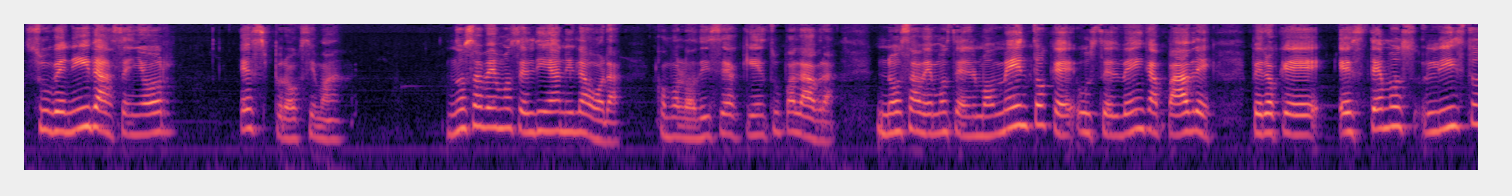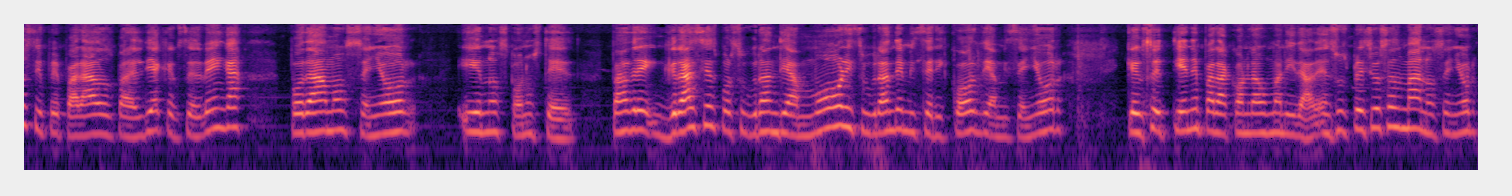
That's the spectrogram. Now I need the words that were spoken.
su venida, Señor, es próxima. No sabemos el día ni la hora, como lo dice aquí en su palabra, no sabemos en el momento que usted venga, Padre, pero que estemos listos y preparados para el día que usted venga, podamos, Señor, irnos con usted. Padre, gracias por su grande amor y su grande misericordia, mi Señor, que usted tiene para con la humanidad. En sus preciosas manos, Señor,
